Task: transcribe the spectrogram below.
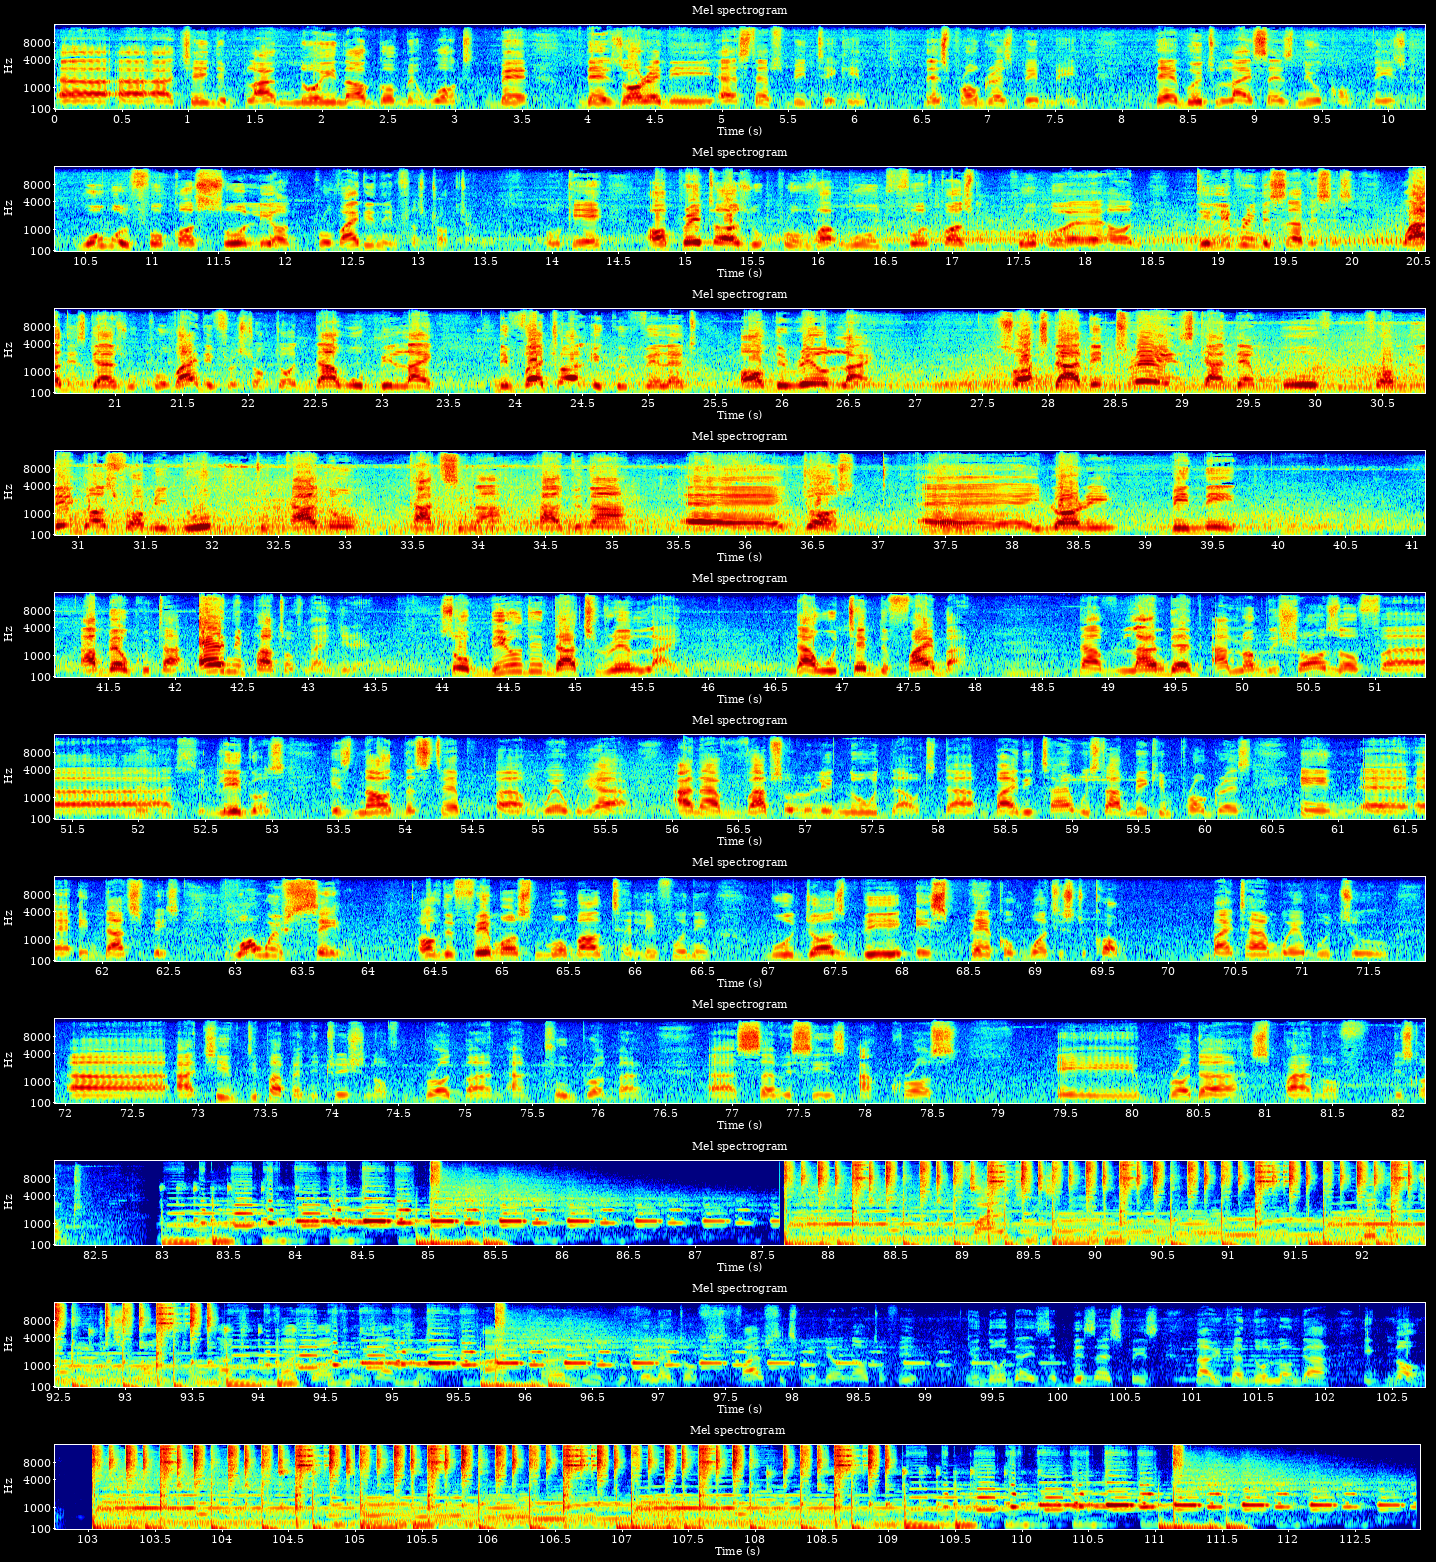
uh, uh, uh change in plan, knowing how government works, but there's already uh, steps being taken, there's progress being made. They're going to license new companies who will focus solely on providing infrastructure. Okay, operators will, provi- will focus pro- uh, on delivering the services while these guys will provide infrastructure that will be like the virtual equivalent of the rail line such that the trains can then move from Lagos from Iddo to Kano, Katsina, Kaduna, uh, Jos, uh, Ilorin, Benin, Abeokuta, any part of Nigeria. So building that rail line that will take the fiber that have landed along the shores of uh, Lagos. Lagos. is now the step uh, where we are. And I have absolutely no doubt that by the time we start making progress in, uh, uh, in that space, what we've seen of the famous mobile telephony will just be a speck of what is to come by the time we're able to uh, achieve deeper penetration of broadband and true broadband uh, services across a broader span of this country. Five, six million. So for you to do this one transaction, virtual transaction, and earn the equivalent of five, six million out of it, you know there is a business space that you can no longer ignore. ignore.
